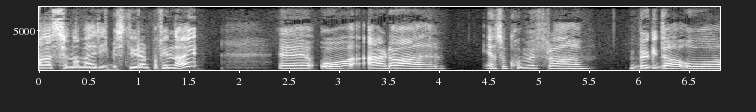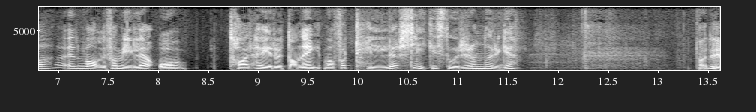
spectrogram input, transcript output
Han er sønn av meieribestyreren på Finnøy, eh, og er da en som kommer fra bygda og en vanlig familie og tar høyere utdanning. Hva forteller slike historier om Norge? Nei, det,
